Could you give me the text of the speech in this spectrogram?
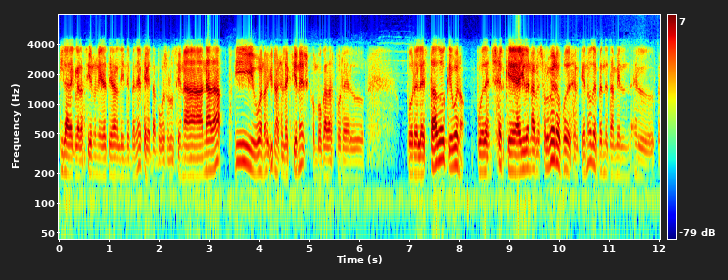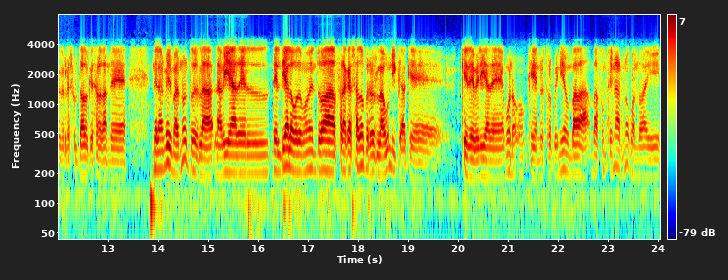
y la declaración unilateral de independencia, que tampoco soluciona nada. Y bueno, y unas elecciones convocadas por el por el Estado que, bueno, pueden ser que ayuden a resolver o puede ser que no, depende también el, resultado que salgan de, de, las mismas, ¿no? Entonces la, la vía del, del, diálogo de momento ha fracasado, pero es la única que, que debería de, bueno, que en nuestra opinión va, va a funcionar, ¿no? Cuando hay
